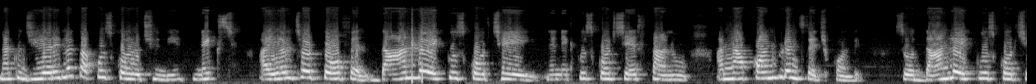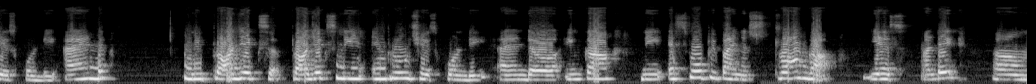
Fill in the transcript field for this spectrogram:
నాకు జిఆర్ఈలో తక్కువ స్కోర్ వచ్చింది. నెక్స్ట్ ఐఎల్సో టోఫెల్ దానిలో ఎక్కువ స్కోర్ చేయి. నేను ఎక్కువ స్కోర్ చేస్తాను. అని నాకు కాన్ఫిడెన్స్ తెచ్చుకోండి. సో దానిలో ఎక్కువ స్కోర్ చేసుకోండి. అండ్ మీ ప్రాజెక్ట్స్ ప్రాజెక్ట్స్ని ఇంప్రూవ్ చేసుకోండి. అండ్ uh, ఇంకా నీ ఎస్ఓపి పైన స్ట్రాంగ్గా ఎస్ అంటే um,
